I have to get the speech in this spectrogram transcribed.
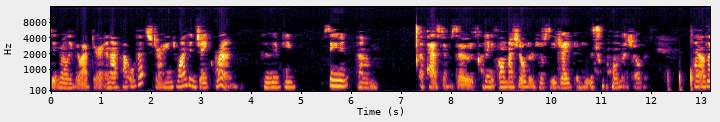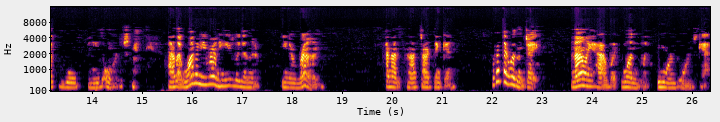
didn't really go after it. And I thought, well, that's strange. Why did Jake run? Because if you've seen um, a past episode, I think it's on my shoulders. You'll see Jake, and he was on my shoulders. And I was like, well, and he's orange. I was like, why did he run? He usually doesn't, you know, run. And I, and I started thinking, what if that wasn't Jake? And I only have like one like orange orange cat.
